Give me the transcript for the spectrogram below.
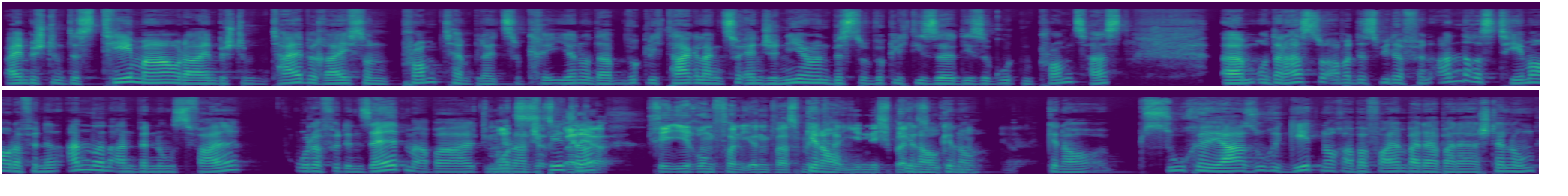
ein bestimmtes Thema oder einen bestimmten Teilbereich so ein Prompt-Template zu kreieren und da wirklich tagelang zu engineeren, bis du wirklich diese, diese guten Prompts hast. Ähm, und dann hast du aber das wieder für ein anderes Thema oder für einen anderen Anwendungsfall oder für denselben, aber halt einen Monat jetzt bei später. der Kreierung von irgendwas mit Genau, KI, nicht bei genau, der Suche. genau. ne? Ja. genau, Suche, ja, Suche geht noch, aber vor allem bei der, bei der Erstellung,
